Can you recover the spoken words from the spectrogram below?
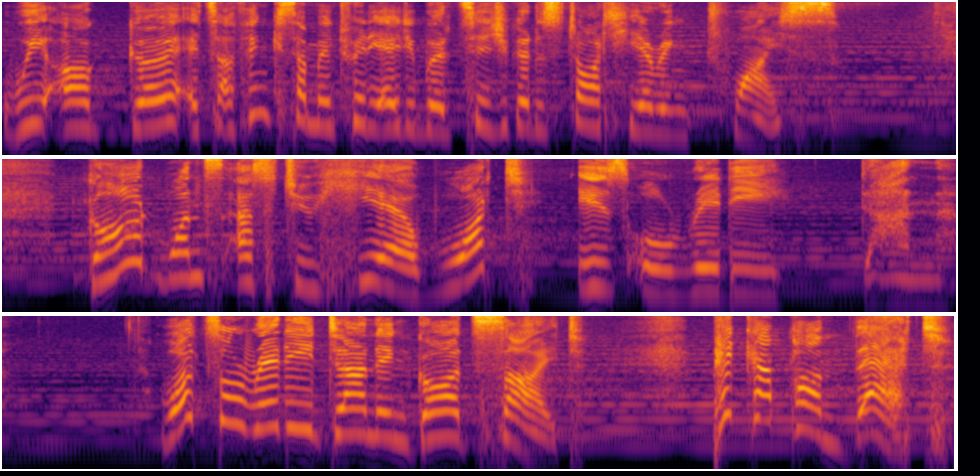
we are going, it's I think somewhere in 2018 where it says you're going to start hearing twice. God wants us to hear what is already done. What's already done in God's sight. Pick up on that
